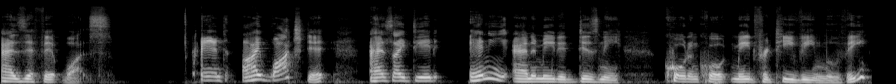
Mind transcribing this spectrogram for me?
as if it was. And I watched it as I did any animated Disney quote unquote made for TV movie.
